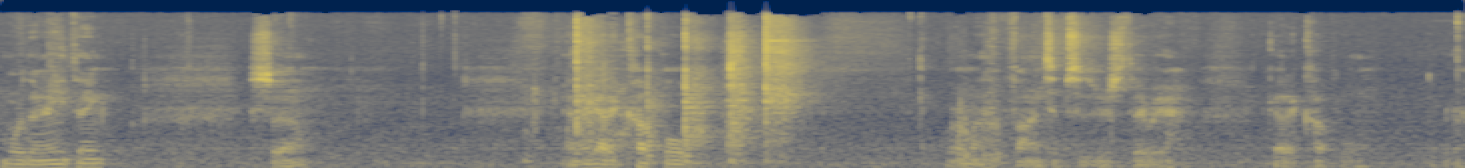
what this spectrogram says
more than anything. So, and I got a couple. Where are my fine tip scissors? There we are. Got a couple. They're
